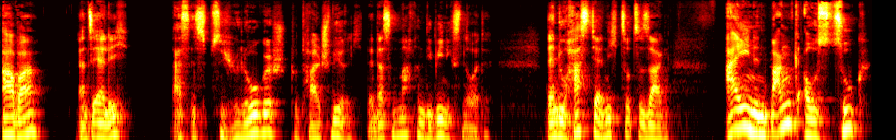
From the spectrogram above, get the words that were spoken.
Aber, ganz ehrlich, das ist psychologisch total schwierig, denn das machen die wenigsten Leute. Denn du hast ja nicht sozusagen einen Bankauszug,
